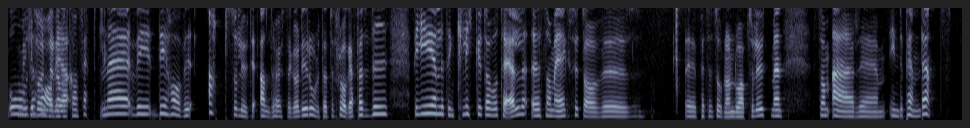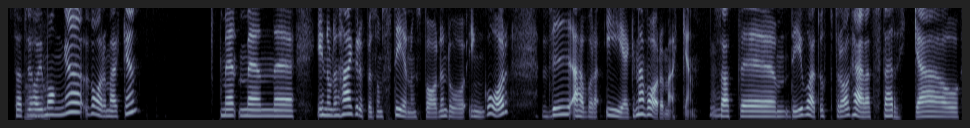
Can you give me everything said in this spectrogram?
Oh, mycket bunden av koncept? liksom? Nej, vi, det har vi absolut i allra högsta grad. Det är roligt att du frågar, för att vi, vi är en liten klick utav hotell eh, som ägs utav eh, eh, Petter Stordalen då absolut, men som är eh, independent. Så att vi har ju Ah. många varumärken. Men, men eh, inom den här gruppen som Stenungsbaden då ingår, vi är våra egna varumärken. Mm. Så att eh, det är ju vårt uppdrag här att stärka och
